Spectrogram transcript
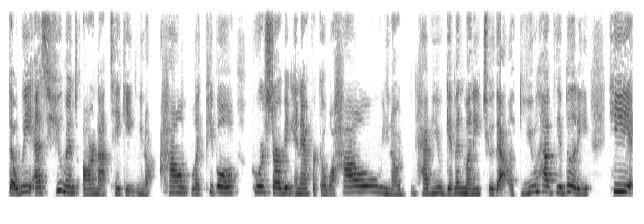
that we as humans are not taking. You know how like people who are starving in africa well how you know have you given money to that? Like you have the ability. He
